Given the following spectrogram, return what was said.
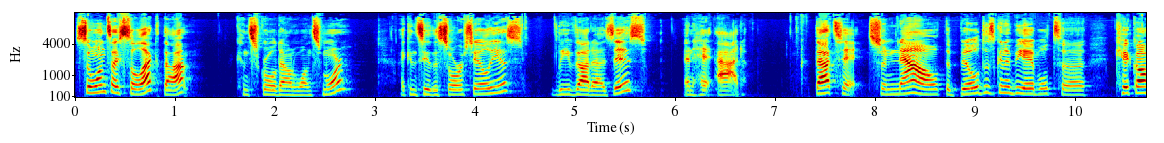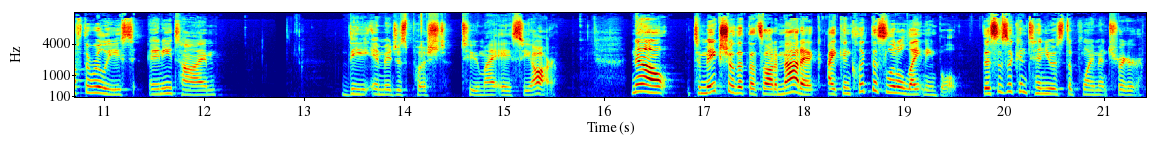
So once I select that, I can scroll down once more. I can see the source alias, leave that as is, and hit add. That's it. So now the build is going to be able to kick off the release anytime the image is pushed to my ACR. Now, to make sure that that's automatic, I can click this little lightning bolt. This is a continuous deployment trigger.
